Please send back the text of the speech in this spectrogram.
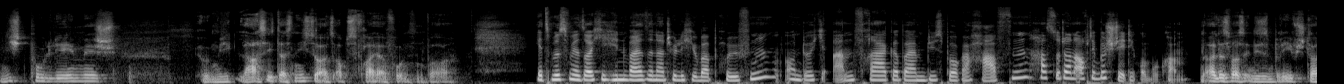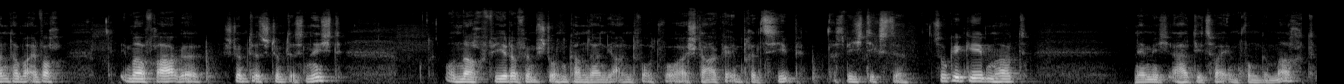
nicht polemisch. Irgendwie las ich das nicht so, als ob es frei erfunden war. Jetzt müssen wir solche Hinweise natürlich überprüfen und durch Anfrage beim Duisburger Hafen hast du dann auch die Bestätigung bekommen. Alles, was in diesem Brief stand, haben wir einfach immer Frage, stimmt es, stimmt es nicht? Und nach vier oder fünf Stunden kam dann die Antwort, wo Herr Starke im Prinzip das Wichtigste zugegeben hat. Nämlich, er hat die zwei Impfungen gemacht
